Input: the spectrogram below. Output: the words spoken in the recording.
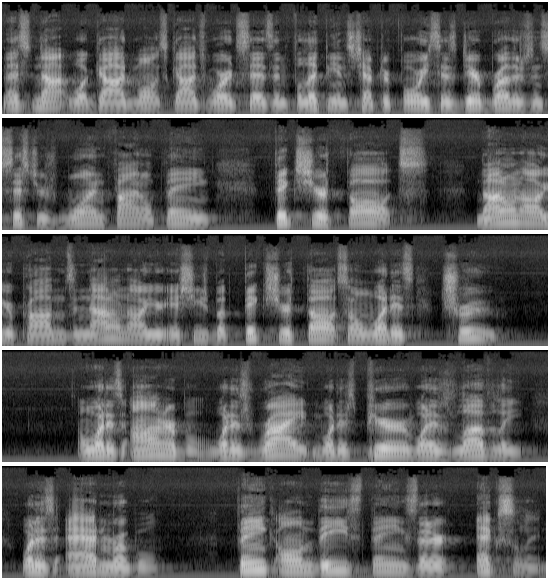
That's not what God wants. God's word says in Philippians chapter 4, he says, Dear brothers and sisters, one final thing. Fix your thoughts not on all your problems and not on all your issues, but fix your thoughts on what is true, on what is honorable, what is right, what is pure, what is lovely, what is admirable. Think on these things that are excellent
